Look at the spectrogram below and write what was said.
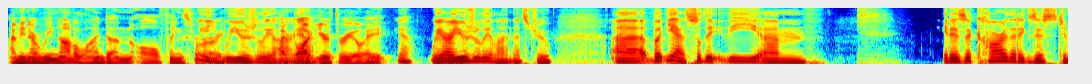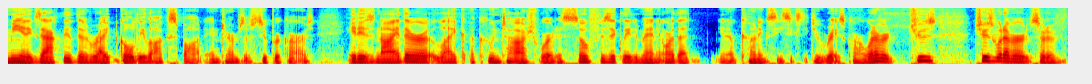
I mean, are we not aligned on all things We, Ferrari? we usually are. I bought yeah. your 308. Yeah, we I are mean- usually aligned. That's true. Uh, but yeah, so the the um, it is a car that exists to me at exactly the right Goldilocks spot in terms of supercars. It is neither like a Countach where it is so physically demanding, or that you know Koenig C62 race car. Whatever, choose choose whatever sort of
